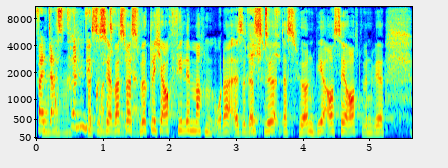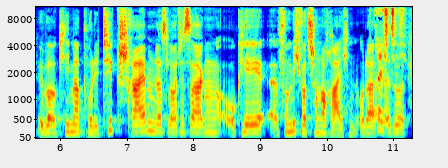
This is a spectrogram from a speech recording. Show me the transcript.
weil das mhm. können wir. Das ist ja was, was wirklich auch viele machen, oder? Also das, hör, das hören wir auch sehr oft, wenn wir über Klimapolitik schreiben, dass Leute sagen, okay, äh, für mich wird's schon noch reichen. Oder richtig, also richtig.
